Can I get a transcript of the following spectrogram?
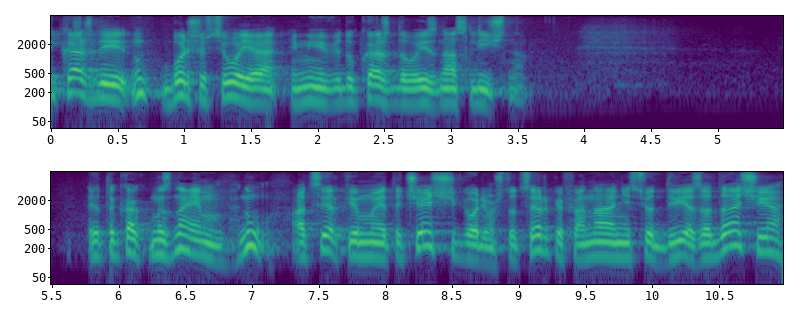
каждый, ну, больше всего я имею в виду каждого из нас лично. Это, как мы знаем, ну, о церкви мы это чаще говорим, что церковь, она несет две задачи.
